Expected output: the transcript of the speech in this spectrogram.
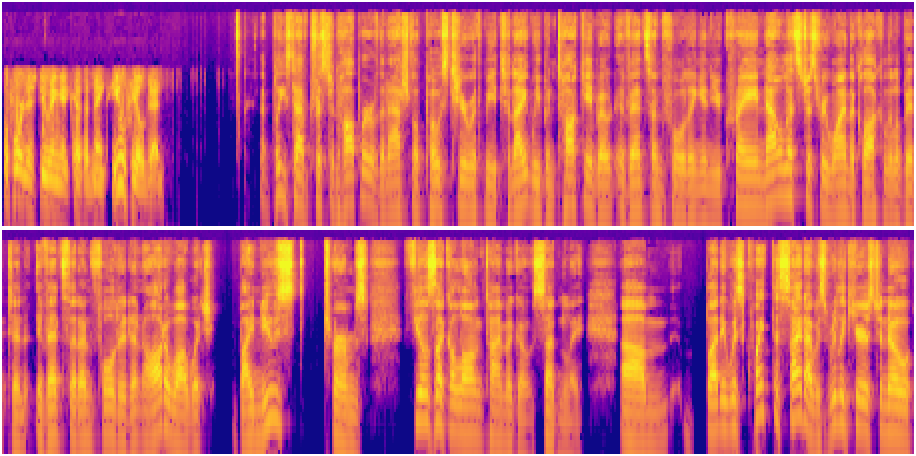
before just doing it because it makes you feel good. I'm pleased to have Tristin Hopper of the National Post here with me tonight. We've been talking about events unfolding in Ukraine. Now let's just rewind the clock a little bit to events that unfolded in Ottawa, which by news terms feels like a long time ago suddenly. Um, but it was quite the sight. I was really curious to know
